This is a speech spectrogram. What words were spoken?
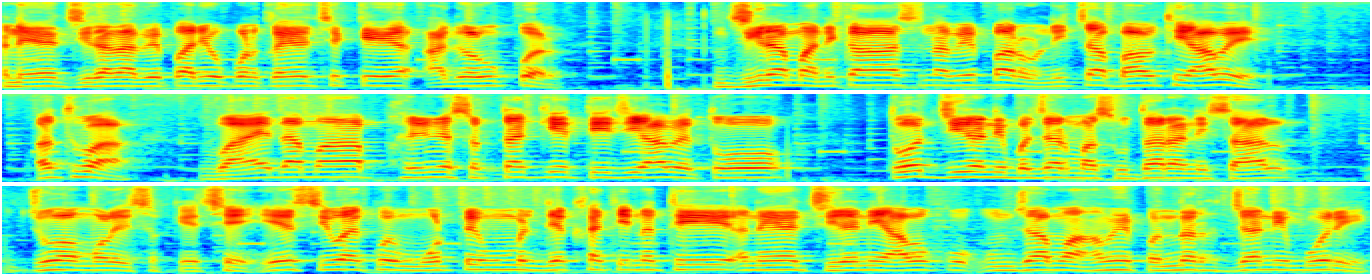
અને જીરાના વેપારીઓ પણ કહે છે કે આગળ ઉપર જીરામાં નિકાસના વેપારો નીચા ભાવથી આવે અથવા વાયદામાં ફરીને સટ્ટાકીય તેજી આવે તો તો જ જીરાની બજારમાં સુધારાની સાલ જોવા મળી શકે છે. એ સિવાય કોઈ મોટી ઉંમર દેખાતી નથી અને જીરાની આવકો ઊંઝામાં હવે પંદર હજારની બોરી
